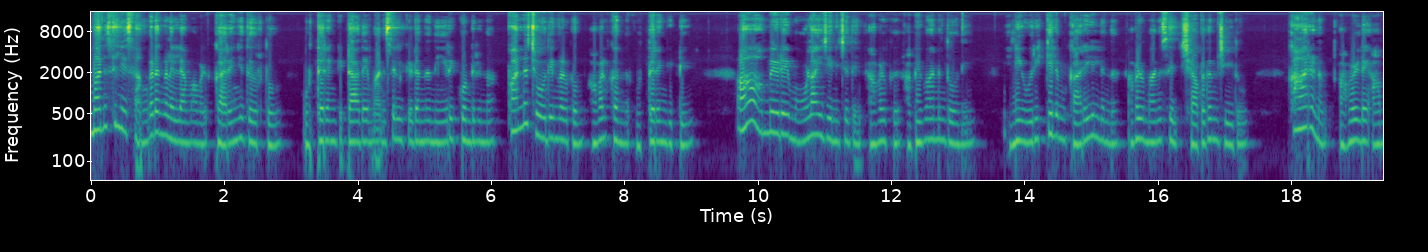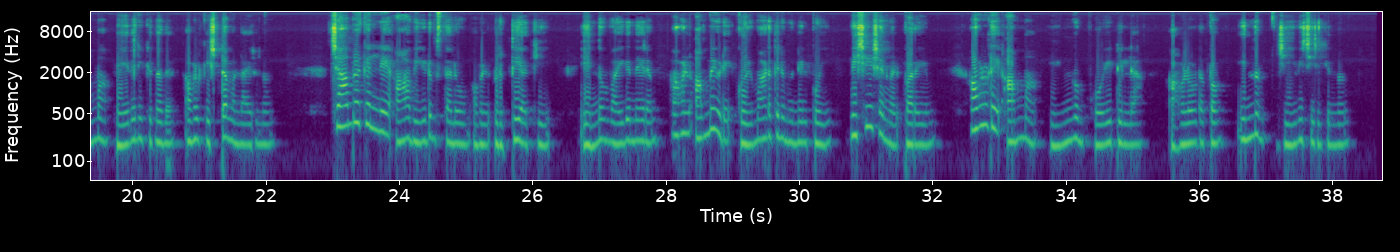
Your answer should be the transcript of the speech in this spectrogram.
മനസ്സിലെ സങ്കടങ്ങളെല്ലാം അവൾ കരഞ്ഞു തീർത്തു. ഉത്തരം കിട്ടാതെ മനസ്സിൽ കിടന്ന് നീറിക്കൊണ്ടിരുന്ന പല ചോദ്യങ്ങൾക്കും അവൾക്കന്ന് ഉത്തരം കിട്ടി. ആ അമ്മയുടെ മോളായി ജനിച്ചതിൽ അവൾക്ക് അഭിമാനം തോന്നി. ഇനി ഒരിക്കലും കരയില്ലെന്ന് അവൾ മനസ്സിൽ ശപഥം ചെയ്തു. കാരണം അവളുടെ അമ്മ വേദനിക്കുന്നത് അവൾക്ക് ഇഷ്ടമല്ലായിരുന്നു. ചാമ്പ്രക്കലിലെ ആ വീടും സ്ഥലവും അവൾ വൃത്തിയാക്കി. എന്നും വൈകുന്നേരം അവൾ അമ്മയുടെ കുഴിമാടത്തിനു മുന്നിൽ പോയി വിശേഷങ്ങൾ പറയും. അവളുടെ അമ്മ എങ്ങും പോയിട്ടില്ല. അവളോടൊപ്പം ഇന്നും ജീവിച്ചിരിക്കുന്നു.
